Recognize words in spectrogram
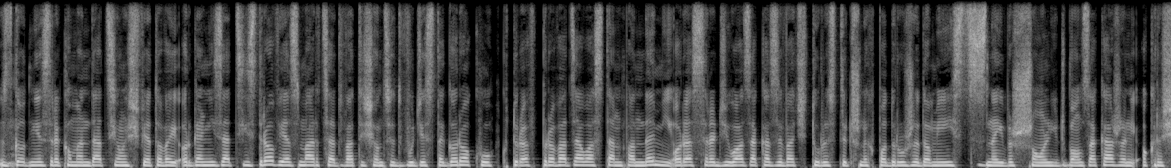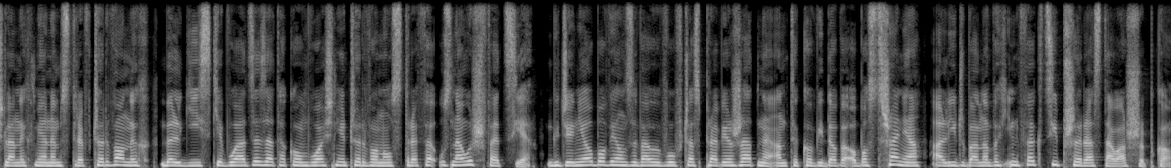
Zgodnie z rekomendacją Światowej Organizacji Zdrowia z marca 2020 roku, która wprowadzała stan pandemii oraz radziła zakazywać turystycznych podróży do miejsc z najwyższą liczbą zakażeń określanych znanych mianem stref czerwonych. Belgijskie władze za taką właśnie czerwoną strefę uznały Szwecję, gdzie nie obowiązywały wówczas prawie żadne antykowidowe obostrzenia, a liczba nowych infekcji przyrastała szybko.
